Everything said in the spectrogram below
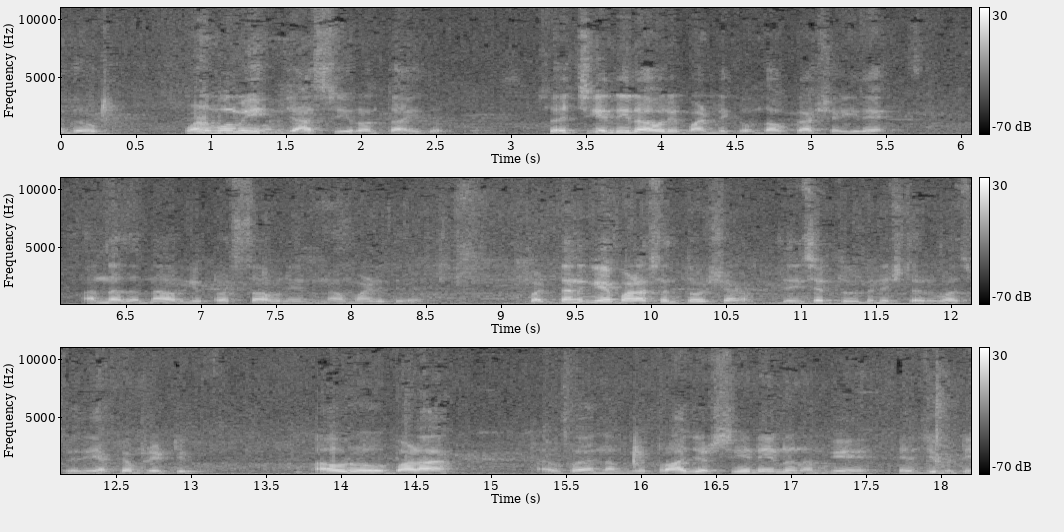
ಇದು ಒಣಭೂಮಿ ಜಾಸ್ತಿ ಇರುವಂಥ ಇದು. ಸೊ ಹೆಚ್ಚಿಗೆ ನೀರಾವರಿ ಮಾಡಲಿಕ್ಕೆ ಒಂದು ಅವಕಾಶ ಇದೆ ಅನ್ನೋದನ್ನು ಅವ್ರಿಗೆ ಪ್ರಸ್ತಾವನೆಯನ್ನು ನಾವು ಮಾಡಿದ್ದೇವೆ. ಬಟ್ ನನಗೆ ಭಾಳ ಸಂತೋಷ the central minister was very accommodative ಅವರು ಭಾಳ ನಮಗೆ ಪ್ರಾಜೆಕ್ಟ್ಸ್ ಏನೇನು ನಮಗೆ ಎಲಿಜಿಬಿಲಿಟಿ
